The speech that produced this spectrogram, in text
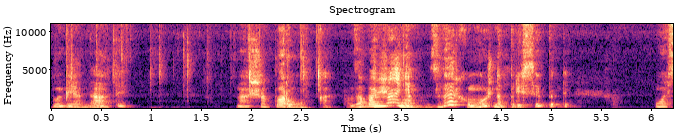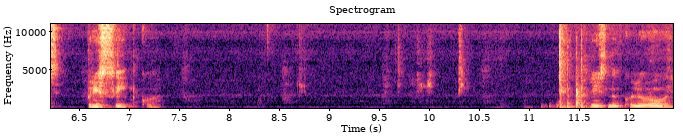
виглядати наша поробка. За бажанням зверху можна присипати ось присипкою. Різнокольорові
